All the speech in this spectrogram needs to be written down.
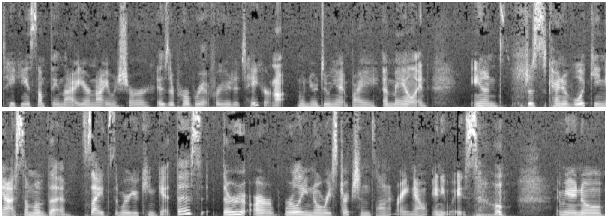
taking something that you're not even sure is appropriate for you to take or not when you're doing it by a mail in. And just kind of looking at some of the sites where you can get this, there are really no restrictions on it right now, anyway. So. I mean, I know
